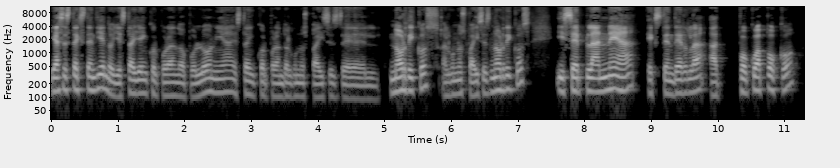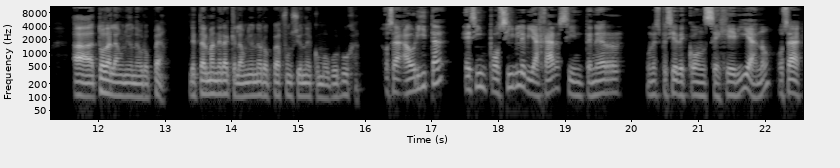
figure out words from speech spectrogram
ya se está extendiendo y está ya incorporando a Polonia, está incorporando algunos países del nórdicos, algunos países nórdicos, y se planea extenderla a poco a poco a toda la Unión Europea de tal manera que la Unión Europea funcione como burbuja. O sea, ahorita es imposible viajar sin tener una especie de consejería, ¿no? O sea,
